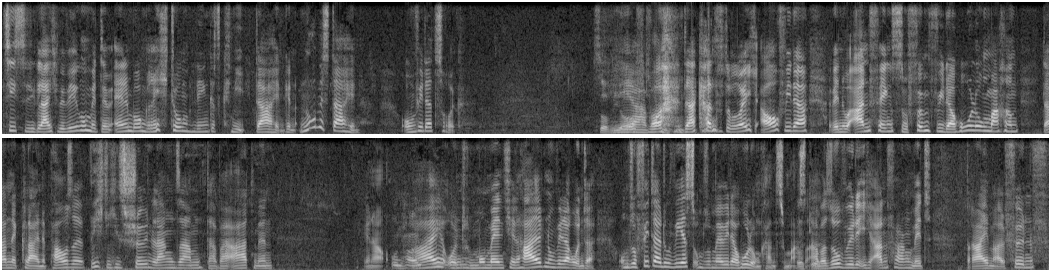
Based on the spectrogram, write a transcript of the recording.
ziehst du die gleiche Bewegung mit dem Ellenbogen Richtung linkes Knie, dahin, genau, nur bis dahin und wieder zurück. So, wie oft? Jawohl, da kannst du ruhig auch wieder, wenn du anfängst, so fünf Wiederholungen machen, dann eine kleine Pause. Wichtig ist schön langsam dabei atmen. Genau. Und halten. Und ein Momentchen halten und wieder runter. Umso fitter du wirst, umso mehr Wiederholung kannst du machen. Okay. Aber so würde ich anfangen mit drei mal fünf.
